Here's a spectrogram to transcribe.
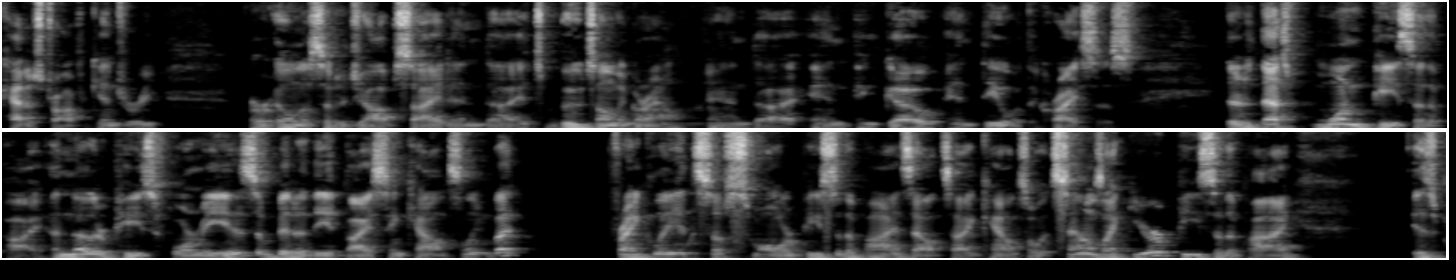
catastrophic injury or illness at a job site, and uh, it's boots on the ground and, uh, and, and go and deal with the crisis there, that's one piece of the pie. Another piece for me is a bit of the advice and counseling, but frankly, it's a smaller piece of the pie as outside counsel. It sounds like your piece of the pie is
